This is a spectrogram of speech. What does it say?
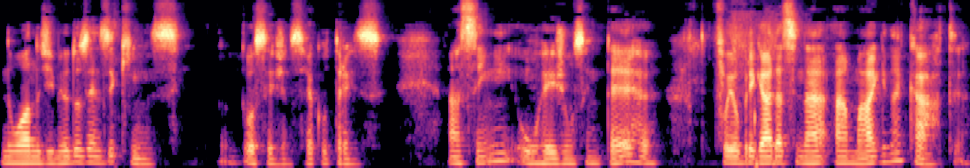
no ano de 1215, ou seja, no século XIII. Assim, o rei João Sem Terra foi obrigado a assinar a Magna Carta.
